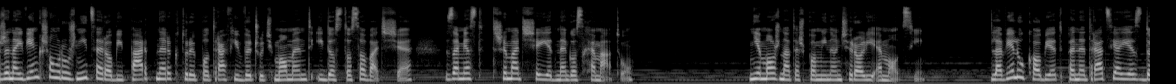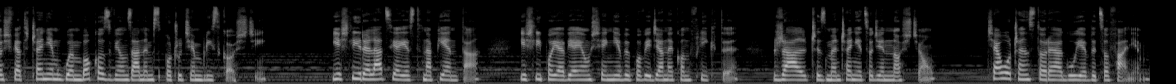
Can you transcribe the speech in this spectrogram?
że największą różnicę robi partner, który potrafi wyczuć moment i dostosować się, zamiast trzymać się jednego schematu. Nie można też pominąć roli emocji. Dla wielu kobiet penetracja jest doświadczeniem głęboko związanym z poczuciem bliskości. Jeśli relacja jest napięta, jeśli pojawiają się niewypowiedziane konflikty, żal czy zmęczenie codziennością, ciało często reaguje wycofaniem.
